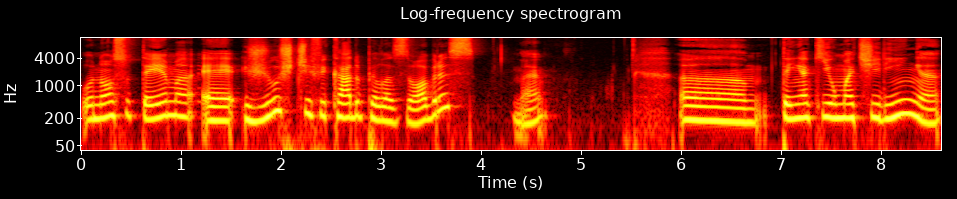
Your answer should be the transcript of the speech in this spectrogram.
O nosso tema é justificado pelas obras, né? Tem aqui uma tirinha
